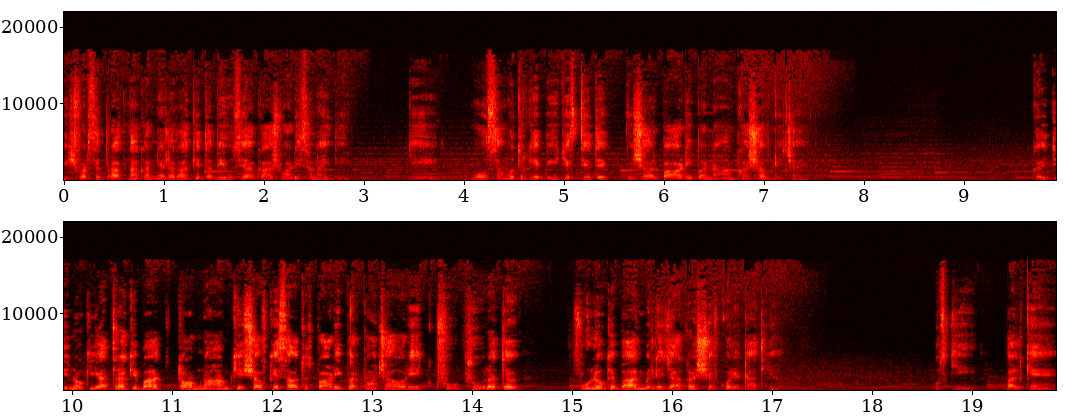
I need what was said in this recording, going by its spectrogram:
ईश्वर से प्रार्थना करने लगा कि तभी उसे आकाशवाणी सुनाई दी कि वो समुद्र के बीच स्थित एक विशाल पहाड़ी पर नहाम का शव ले जाए। कई दिनों की यात्रा के बाद टॉम नहाम के शव के साथ उस पहाड़ी पर पहुँचा और एक खूबसूरत फूलों के बाग में ले जाकर शिव को लेटा दिया। उसकी पलकें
